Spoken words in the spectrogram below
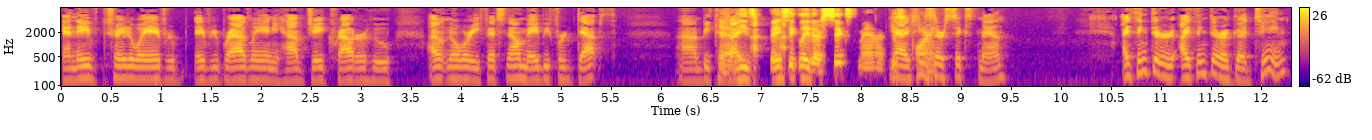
and they've traded away Avery, Avery Bradley, and you have Jae Crowder, who I don't know where he fits now, maybe for depth, uh, because yeah, I, he's I, basically their sixth man. At yeah, point. he's their sixth man. I think they're I think they're a good team.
